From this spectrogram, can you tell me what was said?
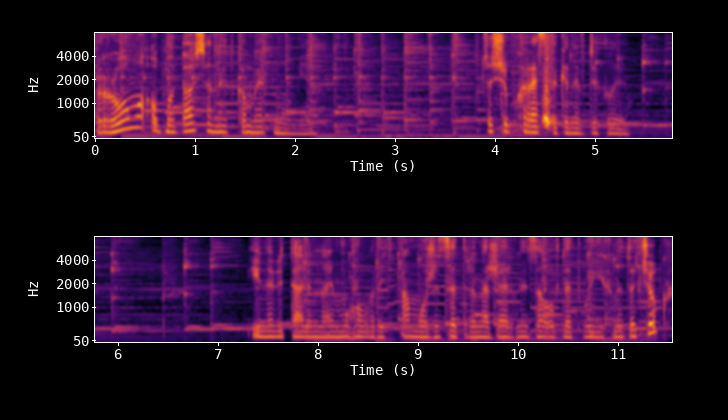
Рома обмотався нитками як мумія. Це щоб хрестики не втекли. Інна Віталівна йому говорить: а може, це тренажерний зал для твоїх ниточок?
